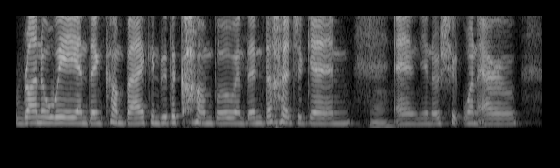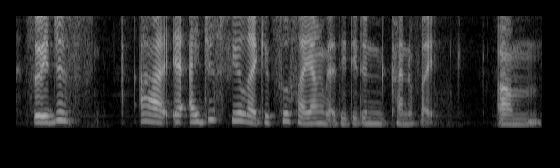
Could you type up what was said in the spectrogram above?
run away and then come back and do the combo and then dodge again and you know shoot one arrow. So it just uh, I- I just feel like it's so sayang that they didn't kind of like um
